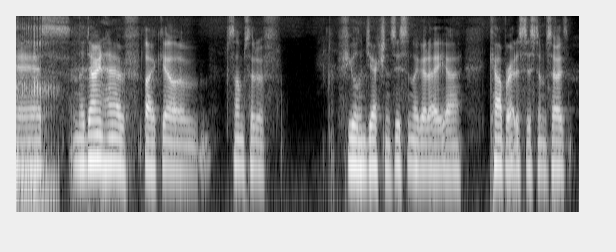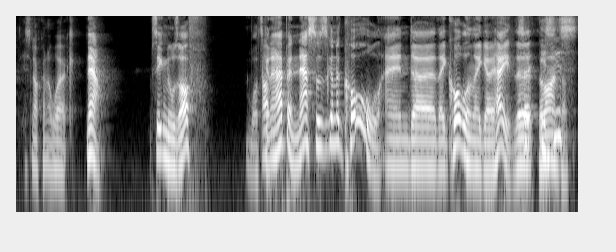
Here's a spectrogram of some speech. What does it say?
Yes, and they don't have like uh, some sort of fuel injection system. They got a uh, carburetor system, so it's, it's not going to work. Now, signals off. What's Oh. going to happen? NASA's going to call, and uh, they call and they go, "Hey, the, so the is this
